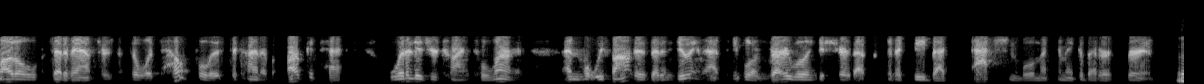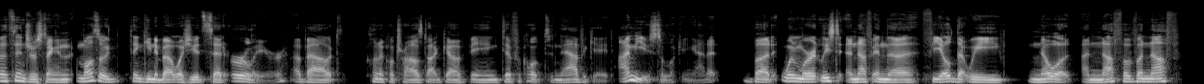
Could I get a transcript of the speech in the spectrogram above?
muddled set of answers. And so what's helpful is to kind of architect what it is you're trying to learn. And what we found is that in doing that, people are very willing to share that specific feedback actionable and that can make a better experience. That's interesting. And I'm also thinking about what you had said earlier about clinicaltrials.gov being difficult to navigate. I'm used to looking at it. But when we're at least enough in the field that we know enough of enough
